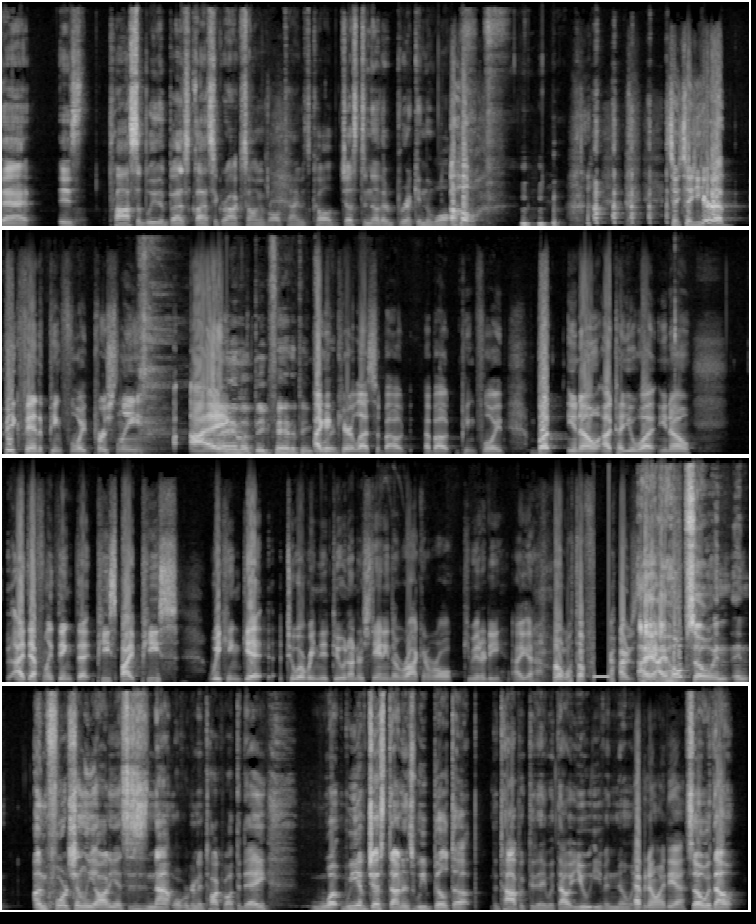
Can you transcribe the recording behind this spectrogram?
that is possibly the best classic rock song of all time. It's called "Just Another Brick in the Wall." Oh. so so you're a big fan of Pink Floyd. Personally, I I am a big fan of Pink Floyd. I could care less about about Pink Floyd. But you know, I'll tell you what. You know, I definitely think that piece by piece we can get to where we need to do in understanding the rock and roll community. I, I don't know what the f- I'm I, saying. I hope so. And, and unfortunately, audience, this is not what we're going to talk about today. What we have just done is we built up the topic today without you even knowing. have no idea. so without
